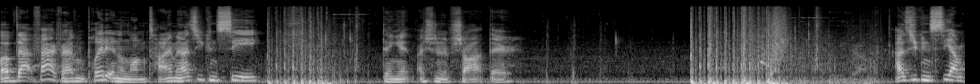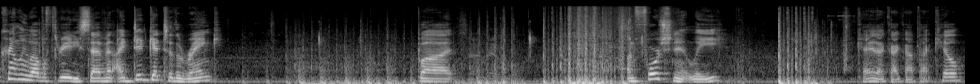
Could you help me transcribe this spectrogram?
of that fact, I haven't played it in a long time, and as you can see... Dang it, I shouldn't have shot there. As you can see, I'm currently level 387. I did get to the rank, but unfortunately, okay, that guy got that kill.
